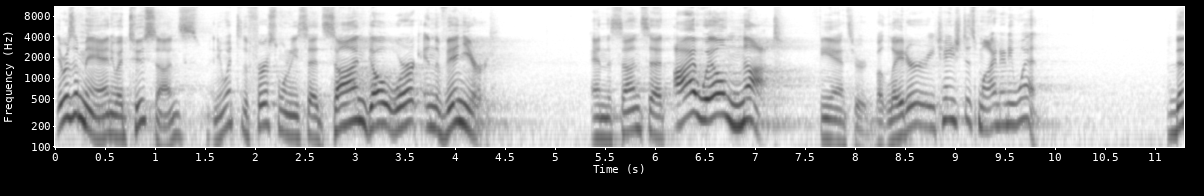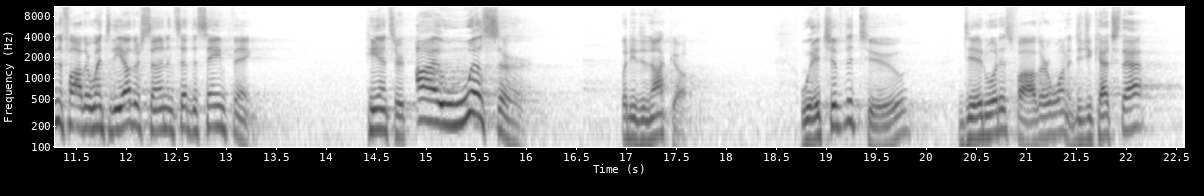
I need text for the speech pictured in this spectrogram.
There was a man who had two sons, and he went to the first one and he said, Son, go work in the vineyard. And the son said, I will not, he answered. But later he changed his mind and he went. Then the father went to the other son and said the same thing. He answered, I will, sir. But he did not go. Which of the two did what his father wanted? Did you catch that?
